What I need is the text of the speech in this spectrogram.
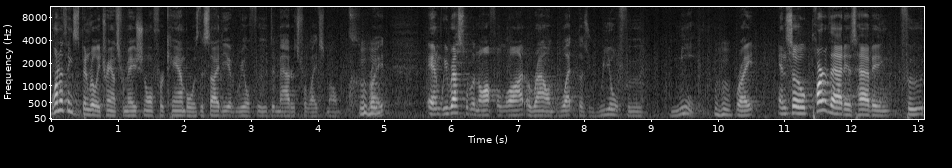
one of the things that's been really transformational for Campbell was this idea of real food that matters for life's moments, mm-hmm. right? And we wrestled an awful lot around what does real food mean, mm-hmm. right? And so part of that is having food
